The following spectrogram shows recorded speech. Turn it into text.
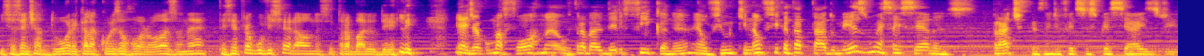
e você sente a dor, aquela coisa horrorosa, né? Né? Tem sempre algo visceral nesse trabalho dele. É, de alguma forma o trabalho dele fica, né? É um filme que não fica datado, mesmo essas cenas práticas, né, de efeitos especiais de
